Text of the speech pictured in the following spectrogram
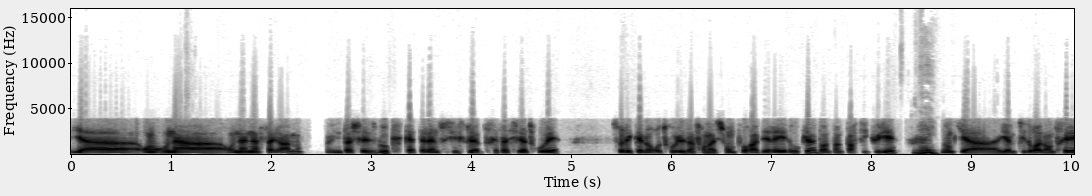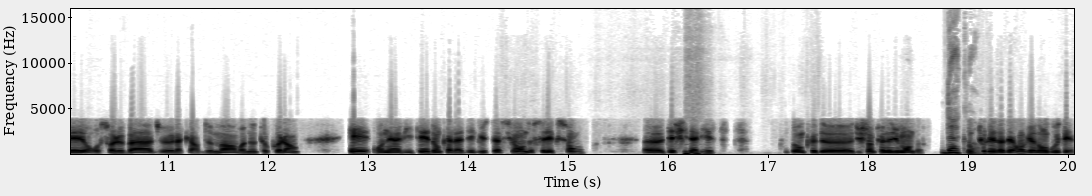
Il y a, on, on a, on a un Instagram, une page Facebook, Catalan Saucisse Club, très facile à trouver, sur lesquels on retrouve les informations pour adhérer au club en tant que particulier. Oui. Donc il y a, il y a un petit droit d'entrée, on reçoit le badge, la carte de membre, un autocollant, et on est invité donc à la dégustation de sélection euh, des finalistes donc de- du championnat du monde. Donc tous les adhérents viendront goûter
